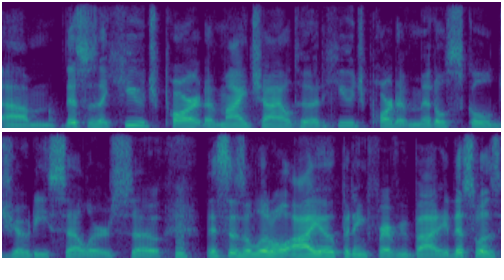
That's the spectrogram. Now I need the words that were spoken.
um, this was a huge part of my childhood, huge part of middle school Jody Sellers. So this is a little eye opening for everybody. This was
